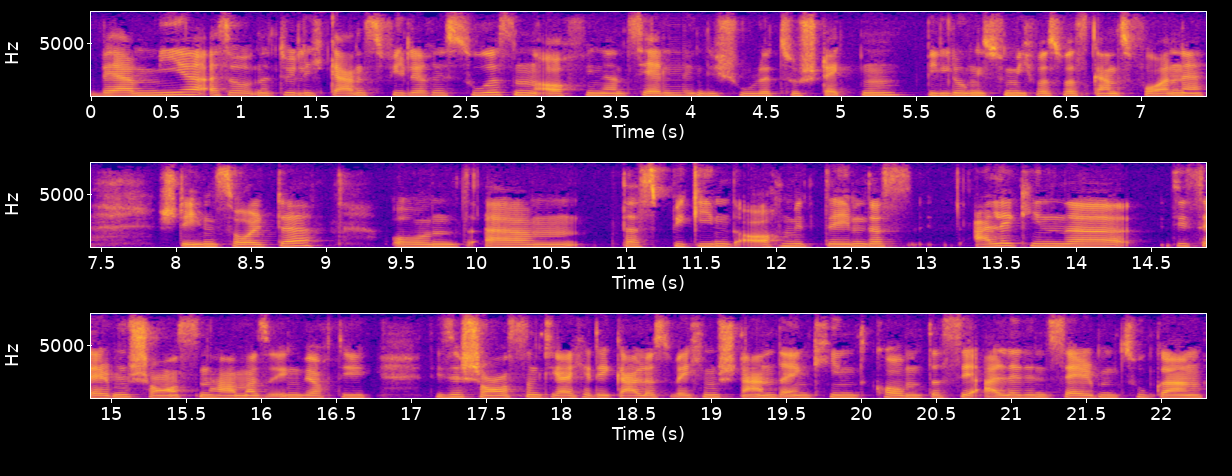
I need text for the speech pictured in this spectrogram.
wäre mir, also natürlich ganz viele Ressourcen auch finanziell in die Schule zu stecken. Bildung ist für mich was, was ganz vorne stehen sollte. Und ähm, das beginnt auch mit dem, dass alle Kinder dieselben Chancen haben, also irgendwie auch die, diese Chancengleichheit, egal aus welchem Stand ein Kind kommt, dass sie alle denselben Zugang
